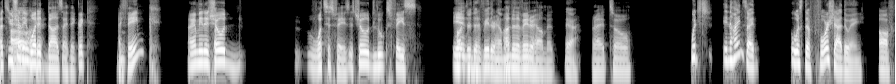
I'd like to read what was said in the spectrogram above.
That's usually Oh, what it does, I think. Like I Mm. think I mean it showed what's his face? It showed Luke's face in under the Vader helmet. under the Vader helmet, yeah. right? So Which, in hindsight, was the foreshadowing of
